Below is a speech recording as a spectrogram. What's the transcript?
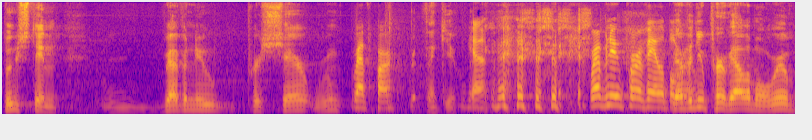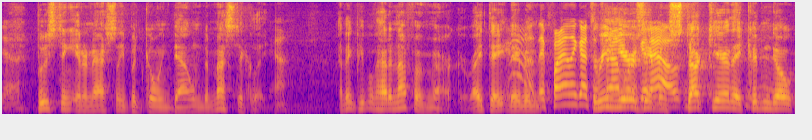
boost in revenue per share room. RevPAR. Thank you. Yeah. Revenue per available Revenue room. per available room Yeah. boosting internationally, but going down domestically. Yeah. I think people have had enough of America, right? They, they've been they finally got to three travel years. and get they've out. been stuck here. They couldn't go.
